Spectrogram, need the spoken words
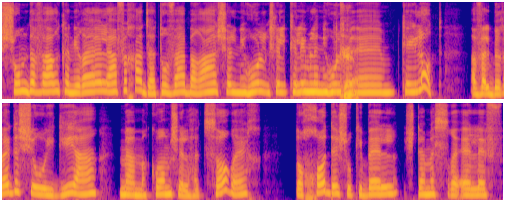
שום דבר כנראה לאף אחד, זה עוד tool ברע של ניהול, של כלים לניהול כן. אה, קהילות. אבל ברגע שהוא הגיע מהמקום של הצורך, תוך חודש הוא קיבל 12,000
